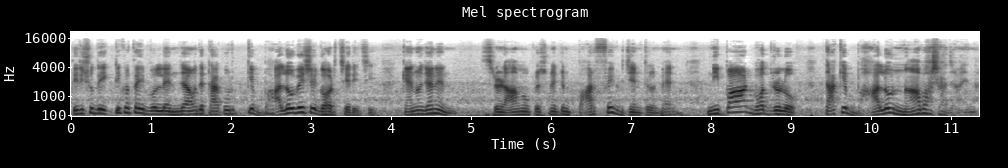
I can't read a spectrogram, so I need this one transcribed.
তিনি শুধু একটি কথাই বললেন যে, আমাদের ঠাকুরকে ভালোবেসে ঘর ছেড়েছি। কেন জানেন? শ্রীরামকৃষ্ণ একজন পারফেক্ট জেন্টেলম্যান নিপাট ভদ্রলোক। তাকে ভালো না বাসা যায় না।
